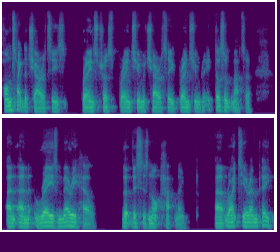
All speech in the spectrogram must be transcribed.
contact the charities, brainstrust, Brain Tumor Charity, Brain Tumor, it doesn't matter, and, and raise merry hell that this is not happening. Uh, write to your MP,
